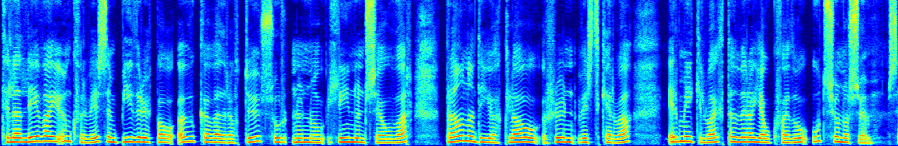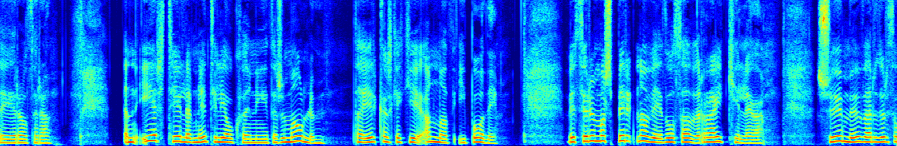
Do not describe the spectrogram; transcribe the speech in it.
Til að lifa í umhverfi sem býður upp á öfgaveðráttu, súrnun og hlínun sjávar, bráðnandi jökla og hrun vistkerfa er mikilvægt að vera jákvæð og útsjónarsum, segir á þeirra. En er tilefni til jákvæðning í þessu málum? Það er kannski ekki annað í bóði. Við þurfum að spyrna við og það rækilega. Sumu verður þó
